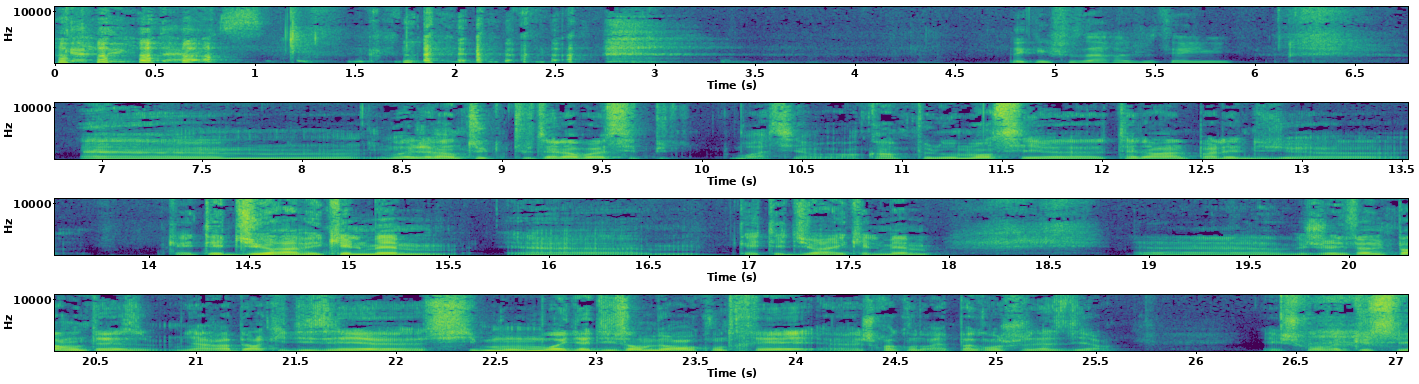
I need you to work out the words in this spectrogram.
T'as quelque chose à rajouter, oui. Euh, moi, j'avais un truc tout à l'heure, voilà, c'est plus. Bon, c'est encore un peu le moment. C'est euh, tout à l'heure, elle parlait du. Euh, qui a été dure avec elle-même. Euh, qui a été dure avec elle-même. Euh, je vais faire une parenthèse. Il y a un rappeur qui disait euh, si mon moi il y a 10 ans me rencontrait, euh, je crois qu'on n'aurait pas grand chose à se dire. Et je trouve en fait que c'est.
